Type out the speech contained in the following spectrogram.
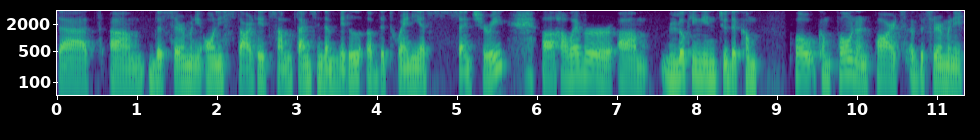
that um, the ceremony only started sometimes in the middle of the 20th century. Uh, however, um, looking into the com- component parts of the ceremony.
